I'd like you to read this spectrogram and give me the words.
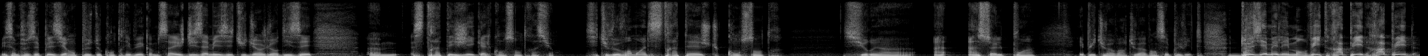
mais ça me faisait plaisir en plus de contribuer comme ça. Et je disais à mes étudiants, je leur disais, euh, stratégie égale concentration. Si tu veux vraiment être stratège, tu concentres sur un, seul point, et puis tu vas voir, tu vas avancer plus vite. Deuxième élément, vite, rapide, rapide.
